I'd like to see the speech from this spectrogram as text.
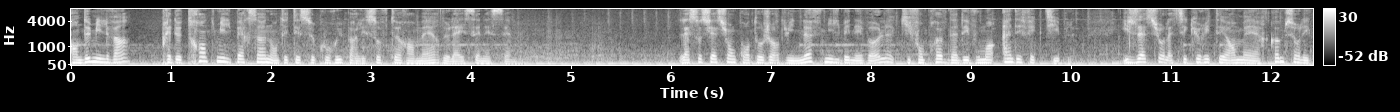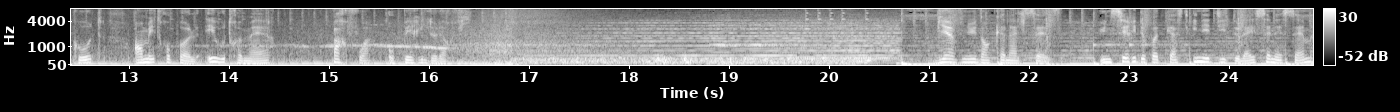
En 2020, près de 30 000 personnes ont été secourues par les sauveteurs en mer de la SNSM. L'association compte aujourd'hui 9 000 bénévoles qui font preuve d'un dévouement indéfectible. Ils assurent la sécurité en mer comme sur les côtes, en métropole et outre-mer, parfois au péril de leur vie. Bienvenue dans Canal 16, une série de podcasts inédits de la SNSM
